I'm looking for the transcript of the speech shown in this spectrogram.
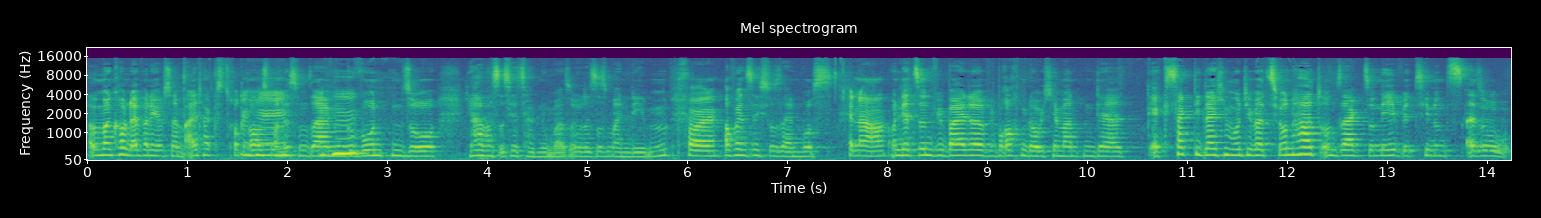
Aber man kommt einfach nicht aus seinem Alltagstrott raus, Mhm. man ist in seinem gewohnten so, ja, was ist jetzt halt nun mal so, das ist mein Leben. Voll, Auch wenn es nicht so sein muss. genau. Und jetzt sind wir beide, wir brauchten, glaube ich, jemanden, der exakt die gleiche Motivation hat und sagt so, nee, wir ziehen uns, also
